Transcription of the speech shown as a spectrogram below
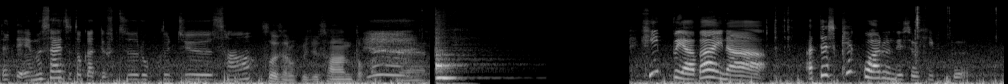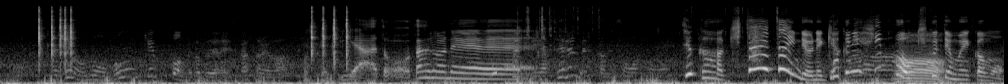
だって M サイズとかって普通 63? そうですね。63とかですね。ヒップやばいな。私結構あるんですよヒップでももうボンキュッポンってことじゃないですかそれは。確かにいやどうだろうね。痩せるんですかねそもそも。っていうか鍛えたいんだよね。逆にヒップは大きくてもいいかも。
